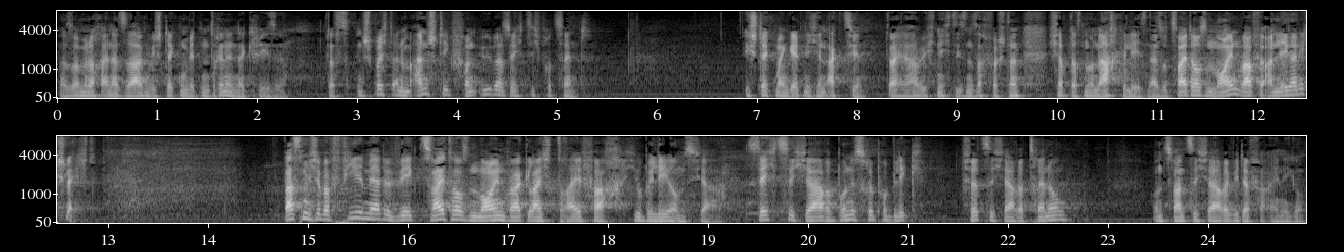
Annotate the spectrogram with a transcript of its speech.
Da soll mir noch einer sagen, wir stecken mittendrin in der Krise. Das entspricht einem Anstieg von über 60 Prozent. Ich stecke mein Geld nicht in Aktien, daher habe ich nicht diesen Sachverstand. Ich habe das nur nachgelesen. Also 2009 war für Anleger nicht schlecht. Was mich aber viel mehr bewegt, 2009 war gleich dreifach Jubiläumsjahr. 60 Jahre Bundesrepublik, 40 Jahre Trennung und 20 Jahre Wiedervereinigung.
